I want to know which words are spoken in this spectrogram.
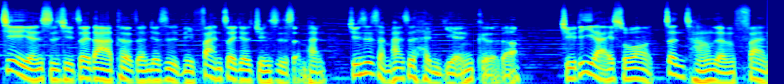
戒严时期最大的特征就是你犯罪就是军事审判，军事审判是很严格的。举例来说，正常人犯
